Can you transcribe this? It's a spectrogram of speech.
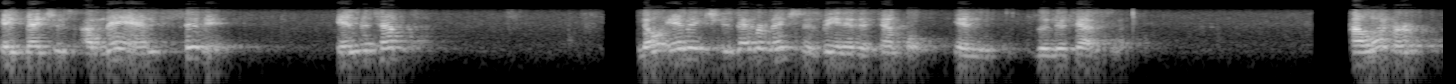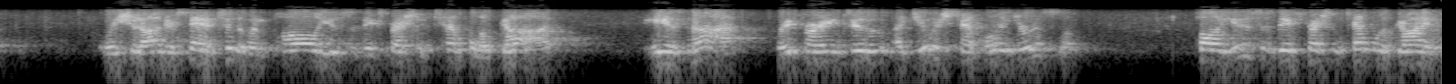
It mentions a man sitting in the temple. No image is ever mentioned as being in a temple in the New Testament. However, we should understand too that when Paul uses the expression temple of God, he is not referring to a Jewish temple in Jerusalem. Paul uses the expression temple of God in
